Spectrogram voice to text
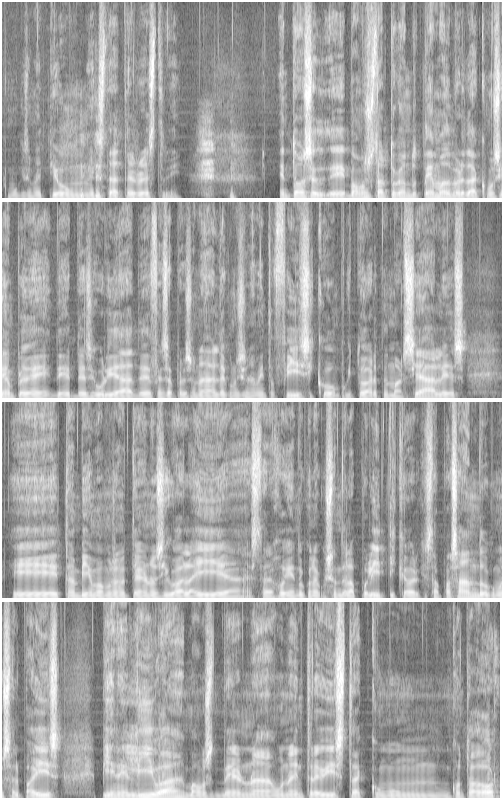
como que se metió un extraterrestre. Entonces, eh, vamos a estar tocando temas, ¿verdad? Como siempre, de, de- de seguridad, de defensa personal, de acondicionamiento físico, un poquito de artes marciales. Eh, también vamos a meternos igual ahí a estar jodiendo con la cuestión de la política, a ver qué está pasando, cómo está el país. Viene el IVA, vamos a tener una, una entrevista con un, un contador,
